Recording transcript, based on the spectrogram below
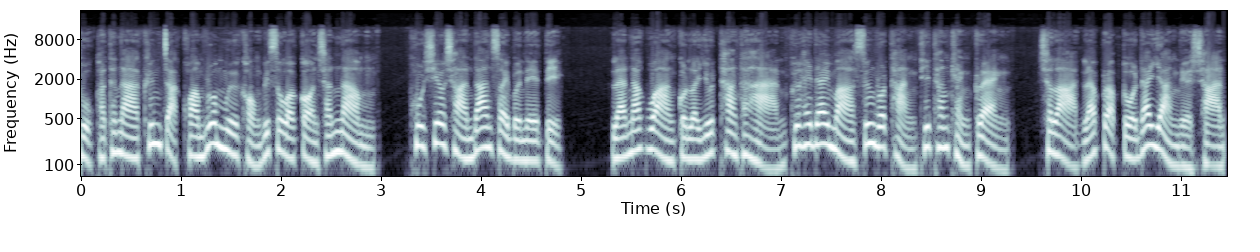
ถูกพัฒนาขึ้นจากความร่วมมือของวิศวกรชั้นนำผู้เชี่ยวชาญด้านไซเบอร์เนติก และนักวางกลยุทธ์ทางทหารเพื่อให้ได้มาซึ่งรถถังที่ทั้งแข็งแกร่ง ฉลาดและปรับตัวได้อย่างเหนือชั้น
